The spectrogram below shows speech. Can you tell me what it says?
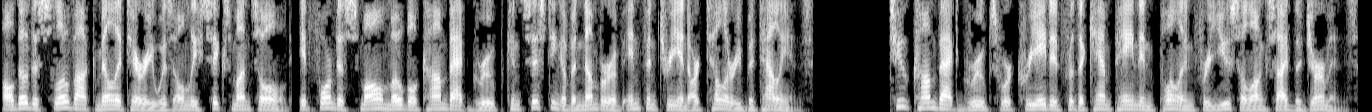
Although the Slovak military was only six months old, it formed a small mobile combat group consisting of a number of infantry and artillery battalions. Two combat groups were created for the campaign in Poland for use alongside the Germans.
